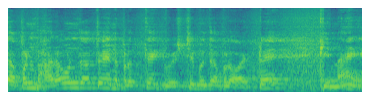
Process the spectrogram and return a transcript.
आपण भारावून जातोय ना प्रत्येक गोष्टीमध्ये आपलं वाटतंय की नाही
